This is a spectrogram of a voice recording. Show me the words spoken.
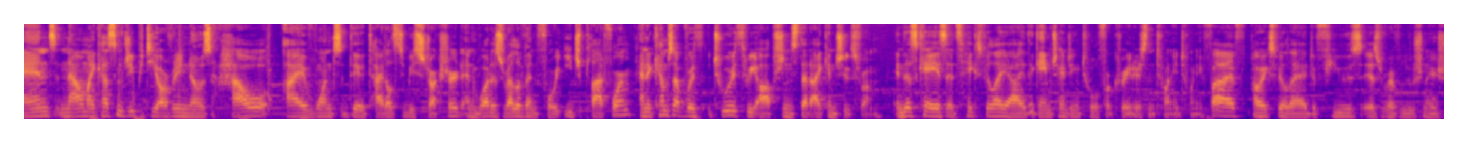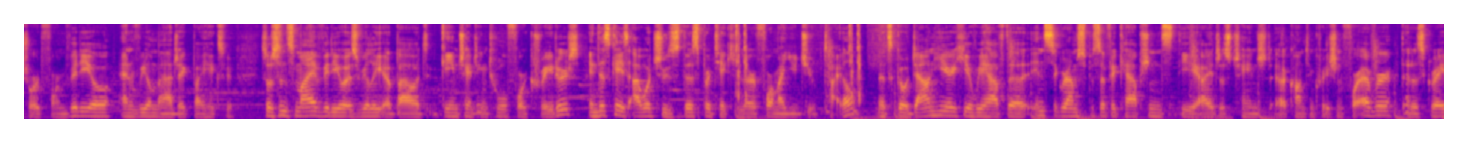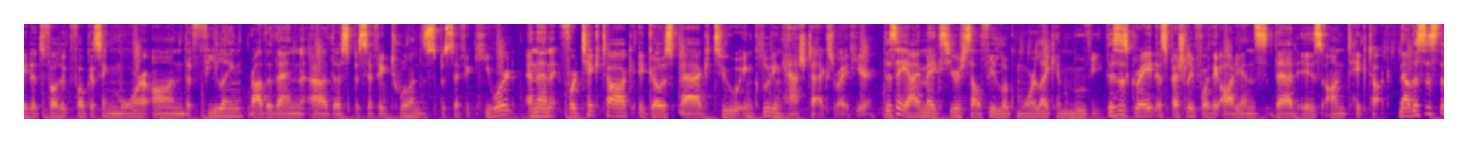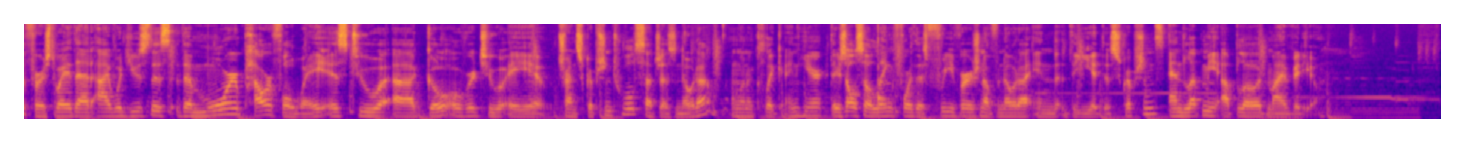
and now my custom GPT already knows how I want the titles to be structured and what is relevant for each platform. And it comes up with two or three options that I can choose from. In this case, it's Higgsfield AI, the game-changing tool for creators in 2025. How Higgsfield AI Diffuse is revolutionary short-form video and Real Magic by Higgsfield. So since my video is really about game-changing tool for creators, in this case, I would choose this particular for my YouTube title. Let's go down here. Here we have the Instagram specific captions. The AI just changed uh, content creation forever. That is great. It's fo focusing more on on the feeling rather than uh, the specific tool and the specific keyword. And then for TikTok, it goes back to including hashtags right here. This AI makes your selfie look more like a movie. This is great, especially for the audience that is on TikTok. Now, this is the first way that I would use this. The more powerful way is to uh, go over to a transcription tool such as Notta. I'm gonna click in here. There's also a link for this free version of Notta in the descriptions and let me upload my video.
